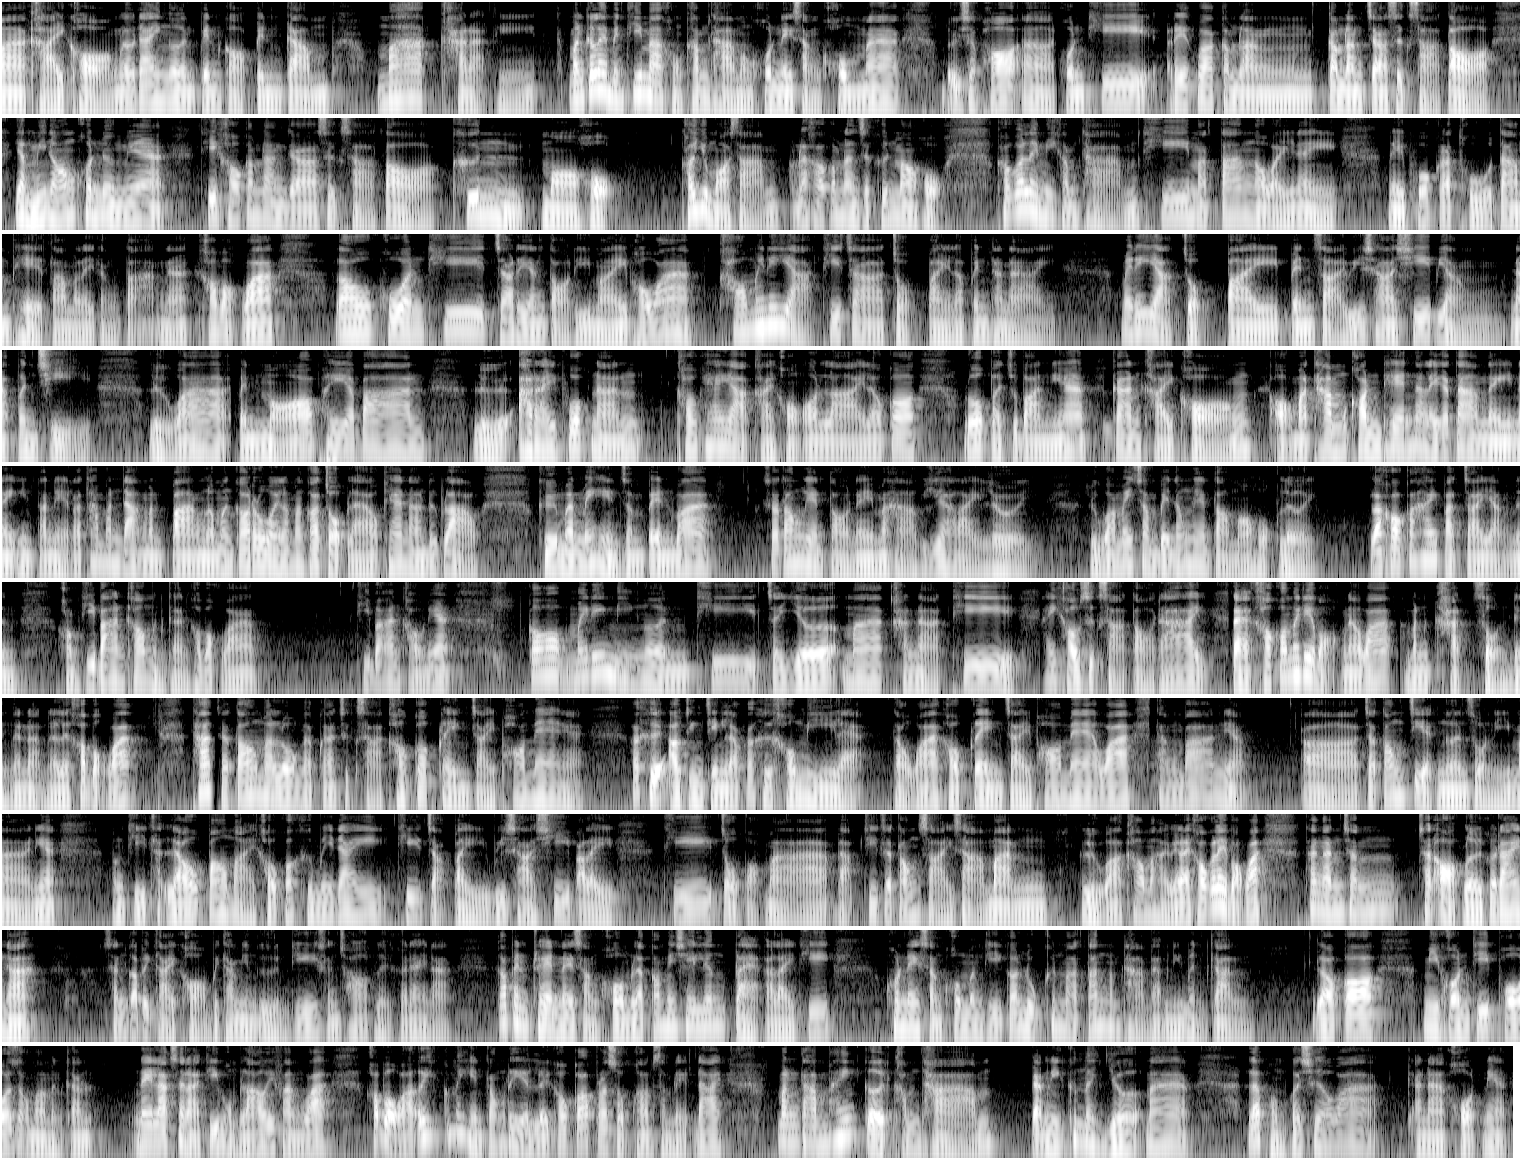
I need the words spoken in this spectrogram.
มาขายของแล้วได้เงินเป็นกอบเป็นกำมากขนาดนี้ มันก็เลยเป็นที่มาของคำถามของคนในสังคมมาก โดยเฉพาะอ่าคนที่เรียกว่ากำลังกำลังจะศึกษาต่อ อย่างมีน้องคนหนึ่งเนี่ยที่เขากำลังจะศึกษาต่อขึ้นม .6 เขาอยู่ม .3 แล้วเขากำลังจะขึ้นม .6 เขาก็เลยมีคำถามที่มาตั้งเอาไว้ในในพวกกระทู้ตามเพจตามอะไรต่างๆนะเขาบอกว่าเราควรที่จะเรียนต่อดีไหม เพราะว่าเขาไม่ได้อยากที่จะจบไปแล้วเป็นทนาย ไม่ได้อยากจบไปเป็นสายวิชาชีพอย่างนักบัญชี หรือว่าเป็นหมอพยาบาล หรืออะไรพวกนั้น เขาแค่อยากขายของออนไลน์ แล้วก็โลกปัจจุบันเนี้ยการขายของออกมาทำ content อะไรก็ตามในในอินเทอร์เน็ตแล้วถ้ามันดังมันปัง แล้วมันก็รวยแล้วมันก็จบแล้วแค่นั้นหรือเปล่า คือมันไม่เห็นจำเป็นว่าจะต้องเรียนต่อในมหาวิทยาลัยเลย หรือว่าไม่จำเป็นต้องเรียนต่อม .6 เลย แล้วเขาก็ให้ปัจจัยอย่างหนึ่งของที่บ้านเขาเหมือนกันเขาบอกว่า ที่บ้านเขาเนี่ยก็ไม่ได้มีเงินที่จะเยอะมากขนาดที่ให้เขาศึกษาต่อได้ แต่เขาก็ไม่ได้บอกนะว่ามันขัดสนถึงขนาดนั้นเลยเขาบอกว่า ถ้าจะต้องมาลงกับการศึกษาเขาก็เกรงใจพ่อแม่ไงก็คือเอาจริง ๆ แล้วก็คือเขามีแหละ แต่ว่าเขาเกรงใจพ่อแม่ว่าทางบ้านเนี่ยจะต้องเจียดเงินส่วนนี้มาเนี่ย บางทีแล้วเป้าหมายเขาก็คือไม่ได้ที่จะไปวิชาชีพอะไรที่จบออกมาแบบที่จะต้องสายสามัญหรือว่าเข้ามหาวิทยาลัยเขาก็เลยบอกว่า ถ้างั้นฉันฉันออกเลยก็ได้นะ ฉันก็ไปขายของไปทำอย่างอื่นที่ฉันชอบเลยก็ได้นะ ก็เป็นเทรนด์ในสังคมแล้วก็ไม่ใช่เรื่องแปลกอะไรที่คนในสังคมบางทีก็ลุกขึ้นมาตั้งคำถามแบบนี้เหมือนกัน แล้วก็มีคนที่โพสต์ออกมาเหมือนกันในลักษณะที่ผมเล่าให้ฟังว่า เขาบอกว่าเอ้ยก็ไม่เห็นต้องเรียนเลยเขาก็ประสบความสำเร็จได้ มันทำให้เกิดคำถาม แบบนี้ขึ้นมาเยอะมาก แล้วผมก็เชื่อว่าอนาคตเนี่ย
